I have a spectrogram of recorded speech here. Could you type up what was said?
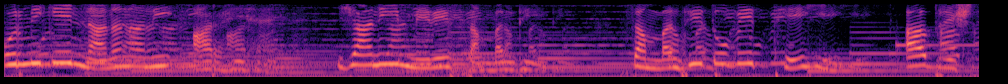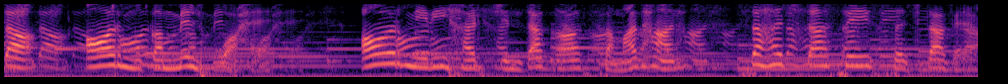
उर्मी के नाना नानी आ रहे हैं। यानी मेरे संबंधी। संबंधी तो वे थे ही। अब रिश्ता और मुकम्मल हुआ है। और मेरी हर चिंता का समाधान सहजता से सजता गया।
